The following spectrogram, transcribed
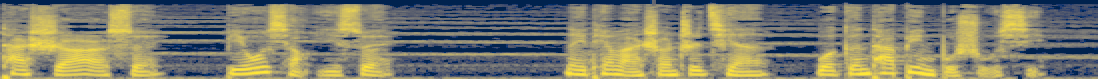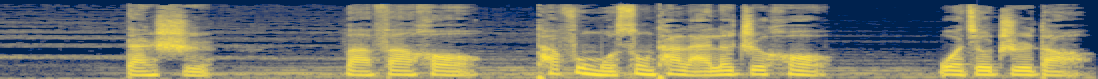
他十二岁，比我小一岁。那天晚上之前，我跟他并不熟悉。但是，晚饭后，他父母送他来了之后，我就知道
